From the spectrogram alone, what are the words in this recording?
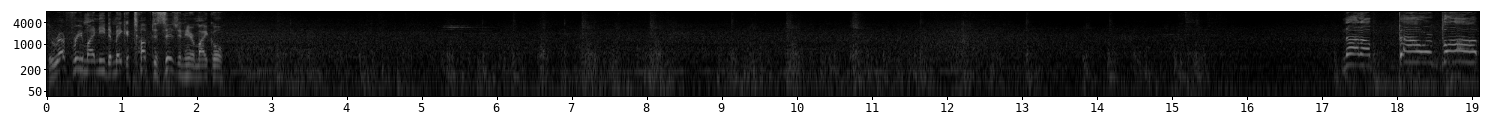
The referee might need to make a tough decision here, Michael. Not a power bomb.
